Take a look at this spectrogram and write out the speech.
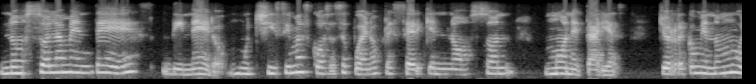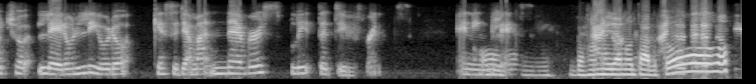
no solamente es dinero, muchísimas cosas se pueden ofrecer que no son monetarias. Yo recomiendo mucho leer un libro que se llama Never Split the Difference en inglés. déjame ya anotar todo.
